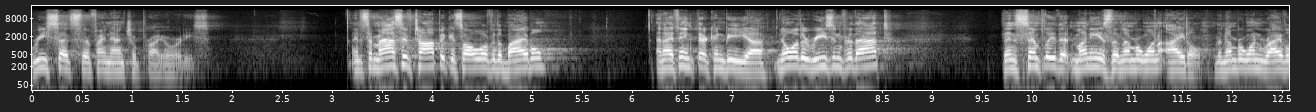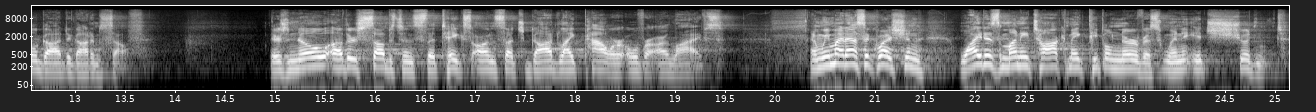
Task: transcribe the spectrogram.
resets their financial priorities. And it's a massive topic, it's all over the Bible. And I think there can be uh, no other reason for that than simply that money is the number one idol, the number one rival God to God Himself. There's no other substance that takes on such godlike power over our lives. And we might ask the question why does money talk make people nervous when it shouldn't?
